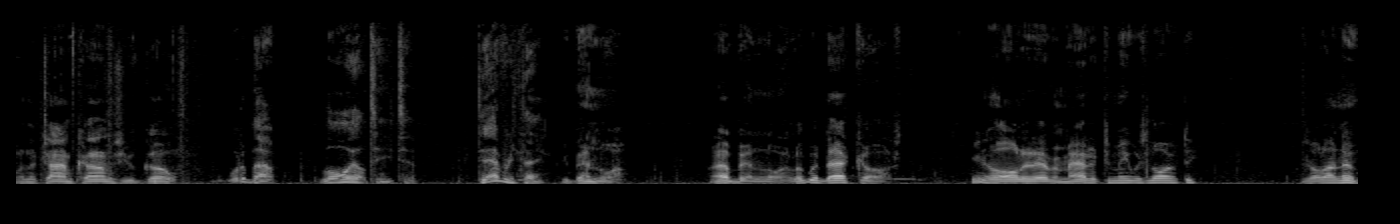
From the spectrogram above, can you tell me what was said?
when the time comes, you go. What about loyalty to to everything? You've been loyal. I've been loyal. Look what that cost. You know, all that ever mattered to me was loyalty. It's all I knew.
